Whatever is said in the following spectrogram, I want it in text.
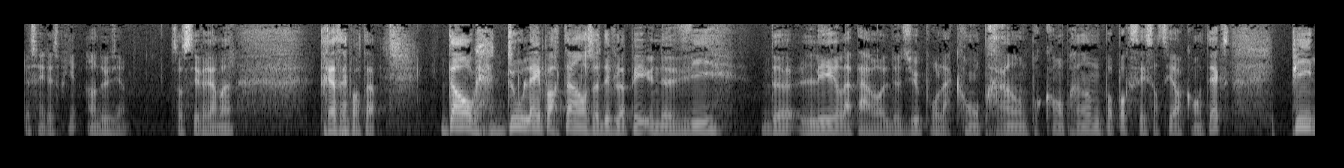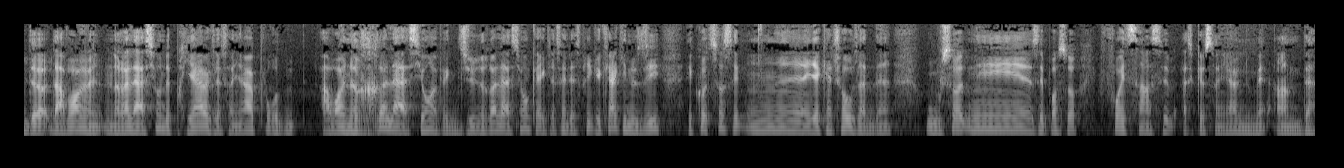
le Saint-Esprit en deuxième. Ça, c'est vraiment très important. Donc, d'où l'importance de développer une vie de lire la parole de Dieu pour la comprendre, pour comprendre, pour pas que c'est sorti hors contexte, puis d'avoir une relation de prière avec le Seigneur pour avoir une relation avec Dieu, une relation avec le Saint-Esprit, que quand il nous dit, écoute, ça, c'est, il y a quelque chose là-dedans, ou ça, c'est pas ça, il faut être sensible à ce que le Seigneur nous met en dedans.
